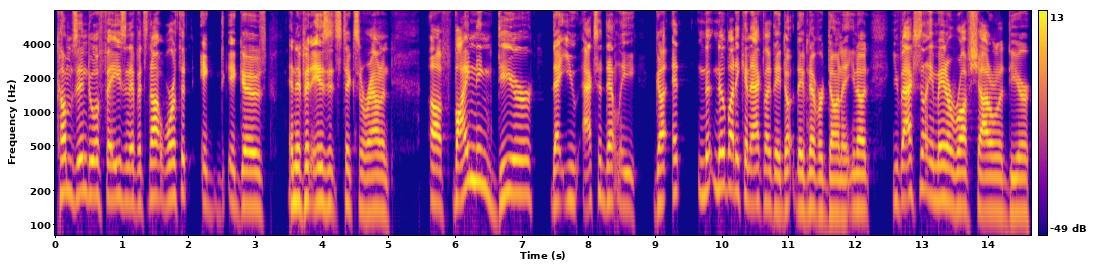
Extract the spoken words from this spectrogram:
comes into a phase, and if it's not worth it, it it goes, and if it is, it sticks around. And uh, finding deer that you accidentally got it. N- nobody can act like they don't. They've never done it. You know, you've accidentally made a rough shot on a deer,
